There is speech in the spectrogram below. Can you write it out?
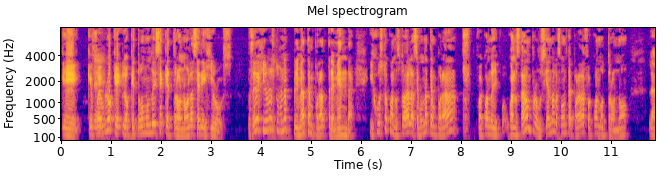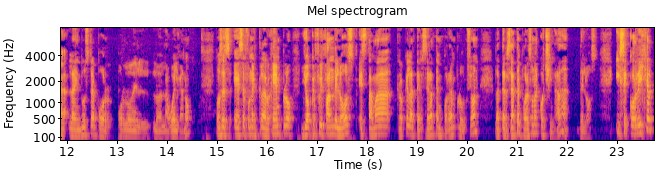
que, que fue lo que, lo que todo el mundo dice que tronó la serie Heroes. La serie Heroes tuvo una primera temporada tremenda. Y justo cuando estaba la segunda temporada, fue cuando, cuando estaban produciendo la segunda temporada, fue cuando tronó la, la industria por, por lo, de la huelga, ¿no? Entonces, ese fue un claro ejemplo. Yo que fui fan de Lost, estaba, creo que la tercera temporada en producción. La tercera temporada es una cochinada de Lost. Y se corrige al,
